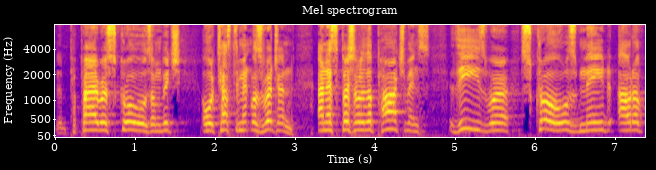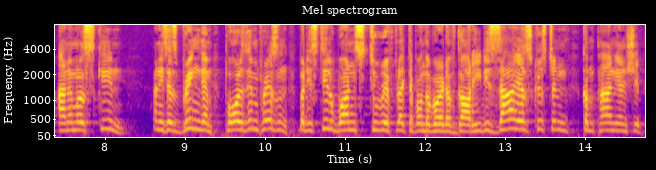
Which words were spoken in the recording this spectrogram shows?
the papyrus scrolls on which Old Testament was written, and especially the parchments. These were scrolls made out of animal skin. And he says, Bring them. Paul is in prison, but he still wants to reflect upon the Word of God. He desires Christian companionship,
